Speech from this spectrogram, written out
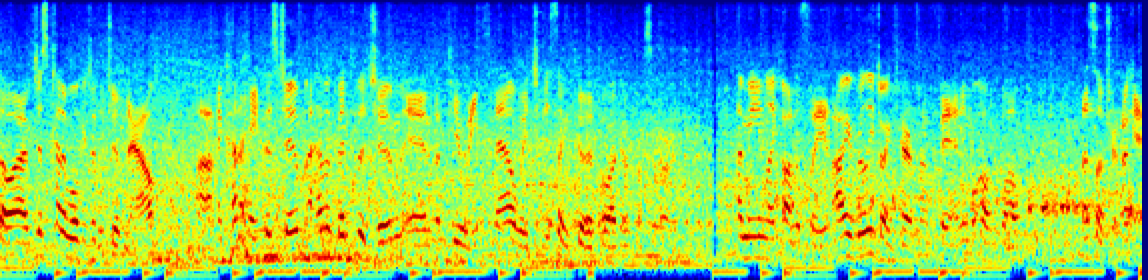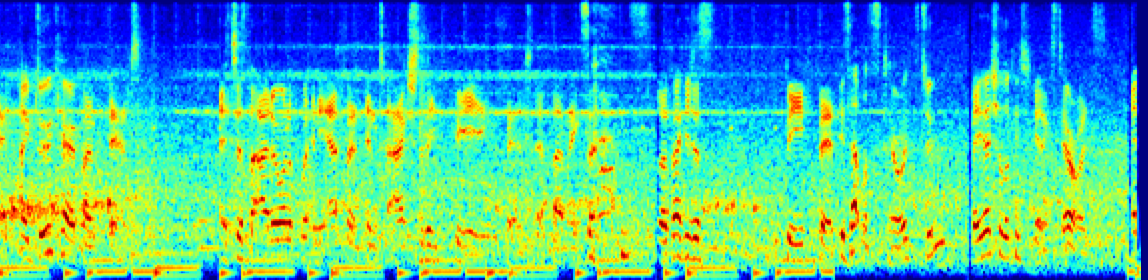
So I'm just kind of walking to the gym now. Uh, I kind of hate this gym. I haven't been to the gym in a few weeks now, which isn't good. Oh, I gotta cross the road. I mean, like honestly, I really don't care if I'm fit anymore. Oh, well, that's not true. Okay, I do care if I'm fit. It's just that I don't want to put any effort into actually being fit, if that makes sense. so if I could just be fit. Is that what steroids do? Maybe I should look into getting steroids.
